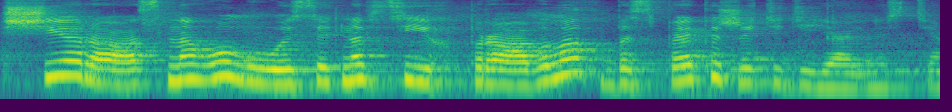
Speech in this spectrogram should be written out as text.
ще раз наголосять на всіх правилах безпеки життєдіяльності.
